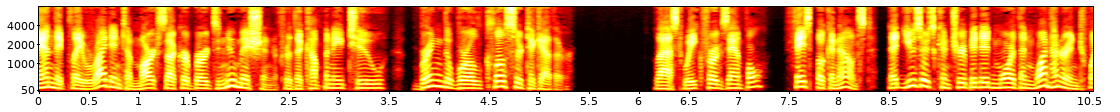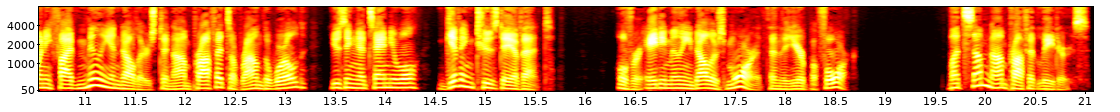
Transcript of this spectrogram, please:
And they play right into Mark Zuckerberg's new mission for the company to bring the world closer together. Last week, for example, Facebook announced that users contributed more than $125 million to nonprofits around the world using its annual Giving Tuesday event, over $80 million more than the year before. But some nonprofit leaders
